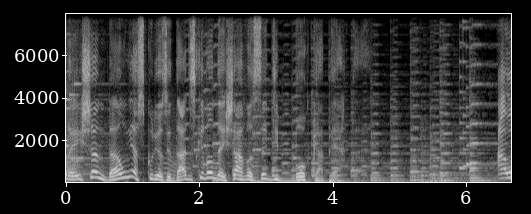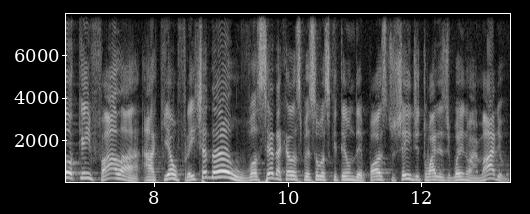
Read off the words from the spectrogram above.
Frei Xandão e as curiosidades que vão deixar você de boca aberta. Alô, quem fala? Aqui é o Frei Xandão. Você é daquelas pessoas que tem um depósito cheio de toalhas de banho no armário?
